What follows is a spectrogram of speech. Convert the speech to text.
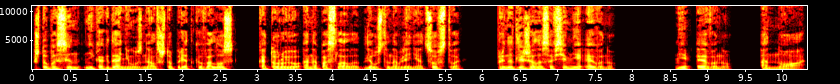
чтобы сын никогда не узнал, что прядка волос, которую она послала для установления отцовства, принадлежала совсем не Эвану. Не Эвану, а Ноа.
